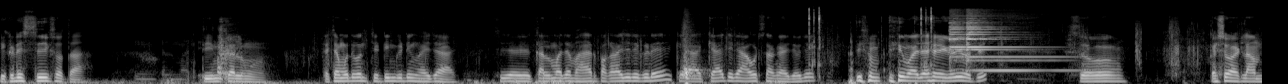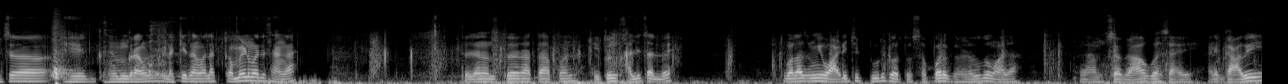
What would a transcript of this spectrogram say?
तिकडे सिक्स होता. तीन कलम. त्याच्यामध्ये पण चिटिंग बिटिंग व्हायच्या. कलमाच्या बाहेर पकडायचे तिकडे काय ते आऊट सांगायचे. म्हणजे ती ती मजा वेगळी होती. सो कसं वाटलं आमचं हे होम ग्राउंड नक्कीच आम्हाला कमेंटमध्ये सांगा. त्याच्यानंतर आता आपण इथून खाली चाललो आहे तुम्हाला मी वाडीची टूर करतो. सफर घडवतो माझा. आमचं गाव कसं आहे? आणि गावी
